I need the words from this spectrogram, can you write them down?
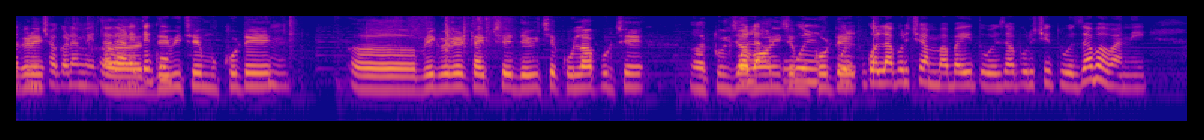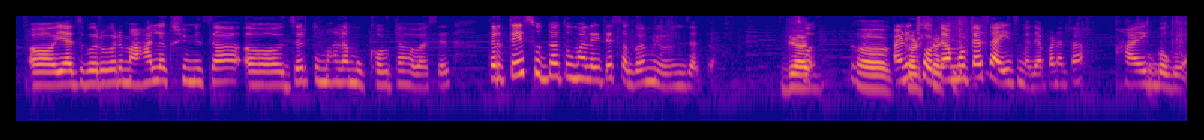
आमच्याकडे, तुमच्याकडे अ, मिळतात. आणि ते खूप देवीचे मुखोटे हम्म. वेगवेगळे टाईपचे देवीचे कोल्हापूरचे तुळजाभवानीचे मुखोटे कोल- कोल्हापूरची अंबाबाई तुळजापूरची तुळजाभवानी याचबरोबर महालक्ष्मीचा जर तुम्हाला मुखवटा हवा असेल तर ते सुद्धा तुम्हाला इथे सगळं मिळून जातं. आणि छोट्या मोठ्या साईजमध्ये. आपण आता हा एक बघूया.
